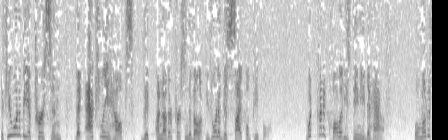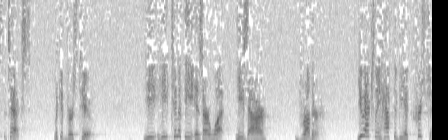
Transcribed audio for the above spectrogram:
If you want to be a person that actually helps the, another person develop, if you want to disciple people, what kind of qualities do you need to have? Well, notice the text. Look at verse 2. He, he, Timothy is our what? He's our brother. You actually have to be a Christian.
